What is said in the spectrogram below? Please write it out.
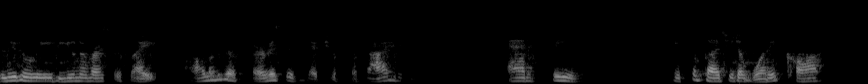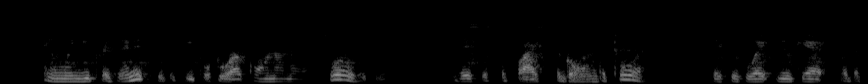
literally the universe was like, all of the services that you're providing add a fee get the budget of what it costs, and when you present it to the people who are going on a tour with you, this is the price to go on the tour. This is what you get for the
